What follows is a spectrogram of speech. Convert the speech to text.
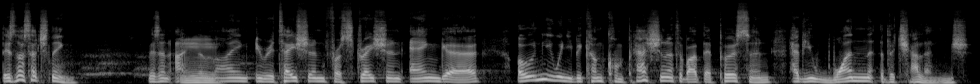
there's no such thing. There's an mm. underlying irritation, frustration, anger. Only when you become compassionate about that person have you won the challenge.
